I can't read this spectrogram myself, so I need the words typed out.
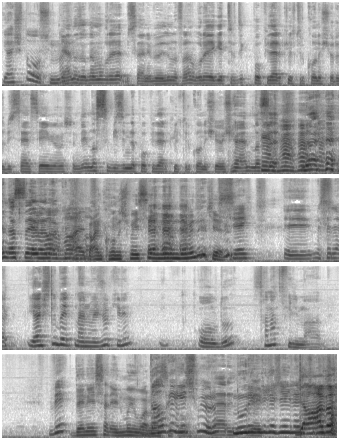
Yaşlı olsunlar. Yalnız adamı buraya bir saniye böldüm de falan buraya getirdik popüler kültür konuşuyoruz biz sen sevmiyor musun diye. Nasıl bizimle popüler kültür konuşuyor şu an? Nasıl na- nasıl hemen Hayır ben konuşmayı sevmiyorum demedim ki. şey e, mesela yaşlı Batman ve Joker'in olduğu sanat filmi abi. Ve Deneysel elma yuvarlaması. dalga geçmiyorum. Her Nuri Bilge Ceylan. Ya abi.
